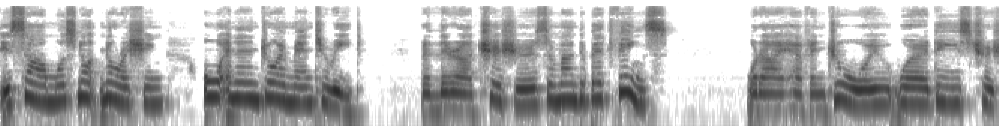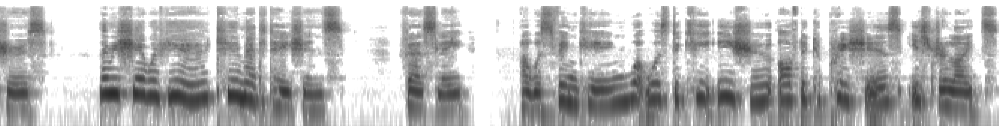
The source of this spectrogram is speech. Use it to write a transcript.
This psalm was not nourishing or an enjoyment to read, but there are treasures among the bad things. What I have enjoyed were these treasures. Let me share with you two meditations. Firstly, I was thinking what was the key issue of the capricious Israelites.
